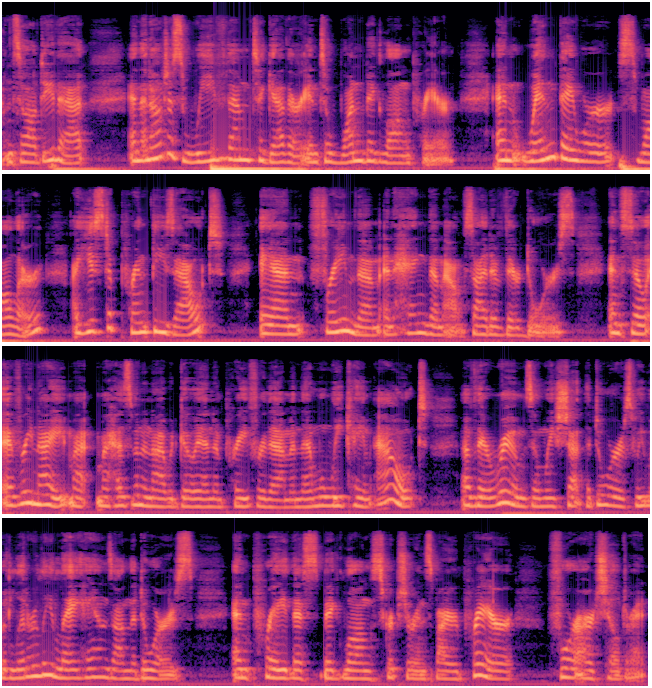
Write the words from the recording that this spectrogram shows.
and so i'll do that and then I'll just weave them together into one big long prayer. And when they were smaller, I used to print these out and frame them and hang them outside of their doors. And so every night, my, my husband and I would go in and pray for them. And then when we came out of their rooms and we shut the doors, we would literally lay hands on the doors and pray this big, long scripture inspired prayer for our children.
